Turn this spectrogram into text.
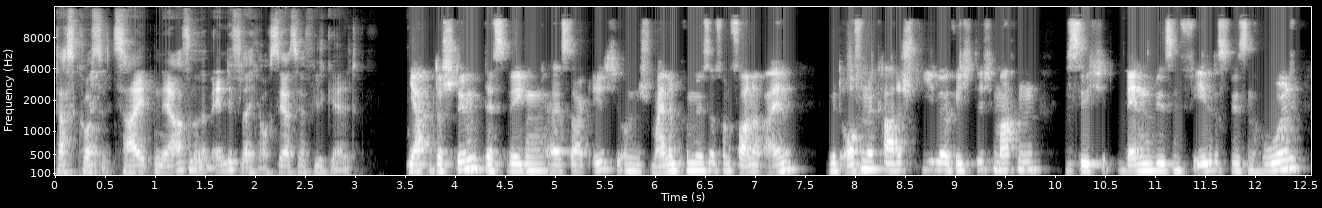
Das kostet Zeit, Nerven und am Ende vielleicht auch sehr, sehr viel Geld. Ja, das stimmt. Deswegen äh, sage ich und meine Prämisse von vornherein, mit offene Karte Spiele richtig machen, sich, wenn Wissen fehlt, das Wissen holen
